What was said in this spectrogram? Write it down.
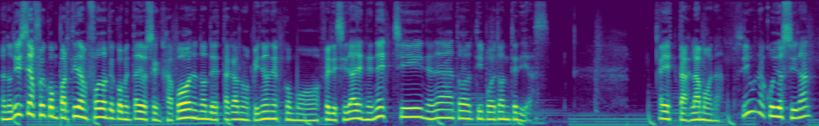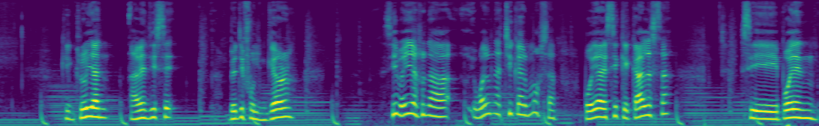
La noticia fue compartida en foros de comentarios en Japón, en donde destacaron opiniones como felicidades Nenechi, nada, todo el tipo de tonterías. Ahí está, la mona. Sí, una curiosidad que incluyan, a ver, dice Beautiful Girl. Sí, veía es una, igual una chica hermosa. Podría decir que calza. Si pueden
